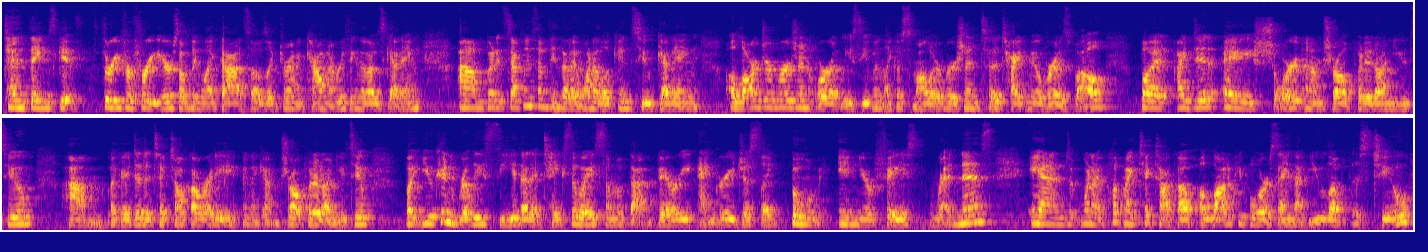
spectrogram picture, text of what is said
10 things, get three for free or something like that. So I was like trying to count everything that I was getting. Um, but it's definitely something that I want to look into getting a larger version or at least even like a smaller version to tide me over as well. But I did a short and I'm sure I'll put it on YouTube. Um, like I did a TikTok already and again, I'm sure I'll put it on YouTube but you can really see that it takes away some of that very angry, just like boom, in your face redness. And when I put my TikTok up, a lot of people were saying that you love this too.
